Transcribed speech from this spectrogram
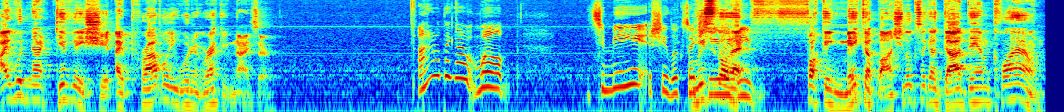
I would not give a shit. I probably wouldn't recognize her. I don't think I. Well, to me, she looks like she would that be. fucking makeup on, she looks like a goddamn clown.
